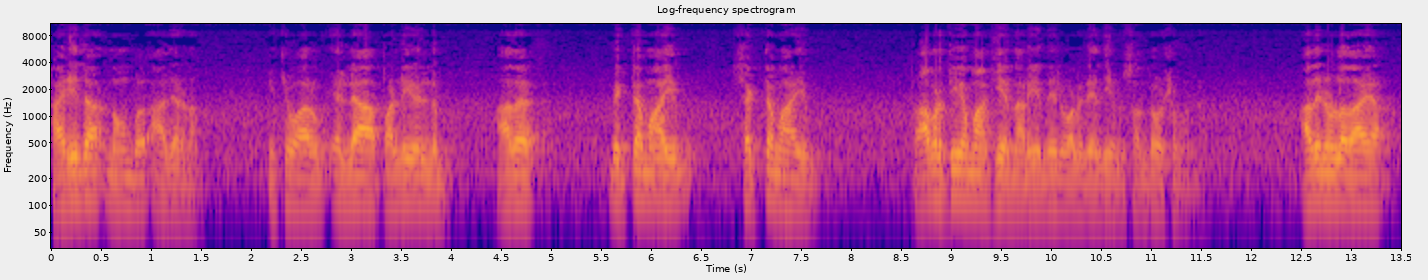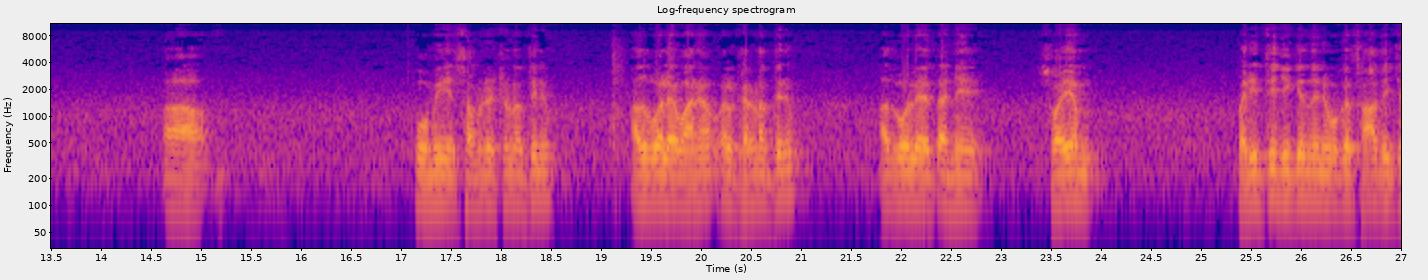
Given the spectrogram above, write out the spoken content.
ഹരിത നോമ്പ് ആചരണം. മിക്കവാറും എല്ലാ പള്ളികളിലും അത് വ്യക്തമായും ശക്തമായും പ്രാവർത്തികമാക്കി എന്നറിയുന്നതിൽ വളരെയധികം സന്തോഷമുണ്ട്. അതിനുള്ളതായ ഭൂമി സംരക്ഷണത്തിനും അതുപോലെ വനവൽക്കരണത്തിനും അതുപോലെ തന്നെ സ്വയം പരിത്യജിക്കുന്നതിനുമൊക്കെ സാധിച്ച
